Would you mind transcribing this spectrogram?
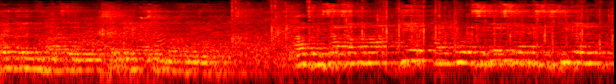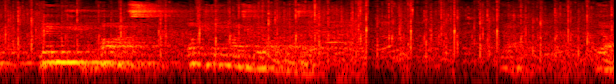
Können hat Stabilität machen. Also ich sag's auch nochmal, hier beim USC Münster, beste Spielerin, Benjamin Horvatz. Wird auch klasse. Ja, ja,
